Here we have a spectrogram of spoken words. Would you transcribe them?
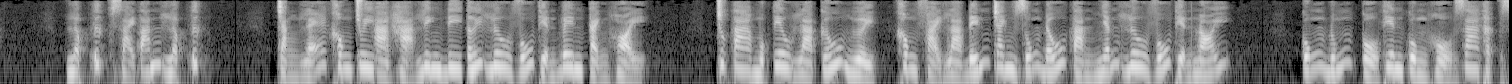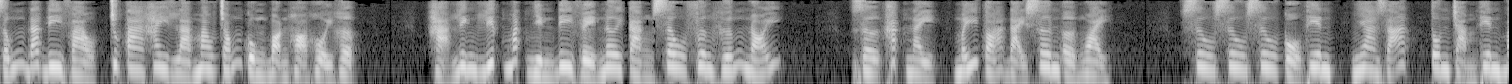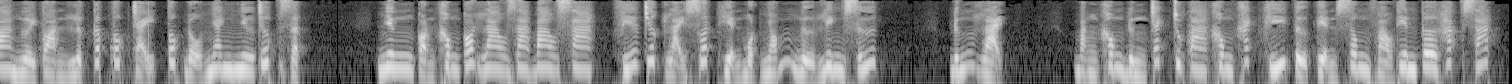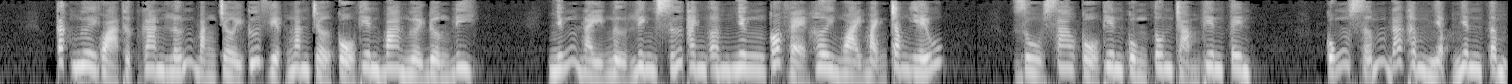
Lập tức giải tán lập tức. Chẳng lẽ không truy à hạ linh đi tới lưu vũ thiện bên cạnh hỏi. Chúng ta mục tiêu là cứu người, không phải là đến tranh dũng đấu tàn nhẫn lưu vũ thiện nói. Cũng đúng cổ thiên cùng hổ ra thật sống đã đi vào, chúng ta hay là mau chóng cùng bọn họ hội hợp. Hạ Linh liếc mắt nhìn đi về nơi càng sâu phương hướng nói. Giờ khắc này, mấy tòa đại sơn ở ngoài. Sưu sưu sưu cổ thiên, nha giã, tôn trảm thiên ba người toàn lực cấp tốc chạy tốc độ nhanh như chớp giật. Nhưng còn không có lao ra bao xa, phía trước lại xuất hiện một nhóm ngự linh sứ. Đứng lại. Bằng không đừng trách chúng ta không khách khí tự tiện xông vào thiên cơ hắc sát. Các ngươi quả thực gan lớn bằng trời cứ việc ngăn trở cổ thiên ba người đường đi. Những này ngự linh sứ thanh âm nhưng có vẻ hơi ngoài mạnh trong yếu. Dù sao cổ thiên cùng tôn trảm thiên tên. Cũng sớm đã thâm nhập nhân tâm.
